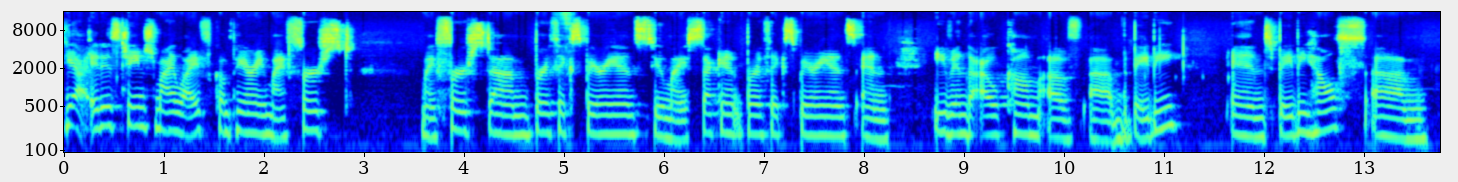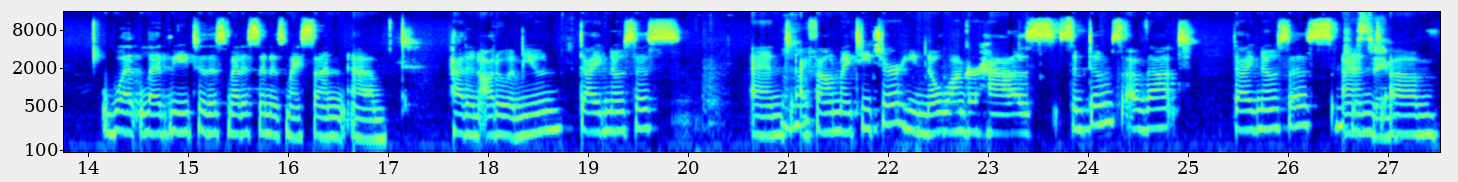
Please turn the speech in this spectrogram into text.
yeah, it has changed my life comparing my first my first um, birth experience to my second birth experience, and even the outcome of uh, the baby and baby health. Um, what led me to this medicine is my son um, had an autoimmune diagnosis, and mm-hmm. I found my teacher. He no longer has symptoms of that diagnosis, and um,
